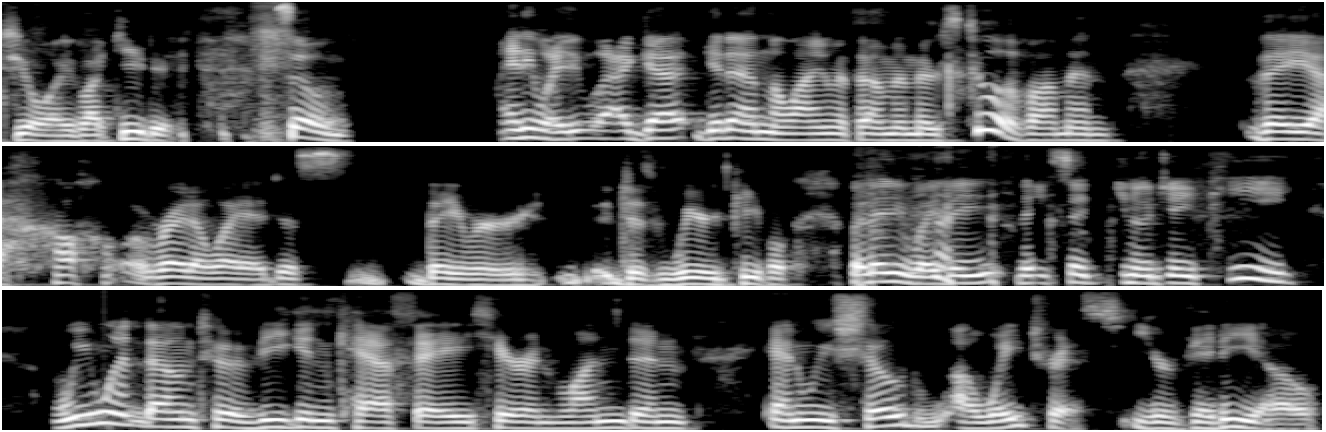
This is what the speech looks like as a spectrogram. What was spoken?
joy like you do. So anyway, I get get on the line with them, and there's two of them, and they uh, oh, right away it just they were just weird people. But anyway, they they said, you know, JP, we went down to a vegan cafe here in London, and we showed a waitress your video.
